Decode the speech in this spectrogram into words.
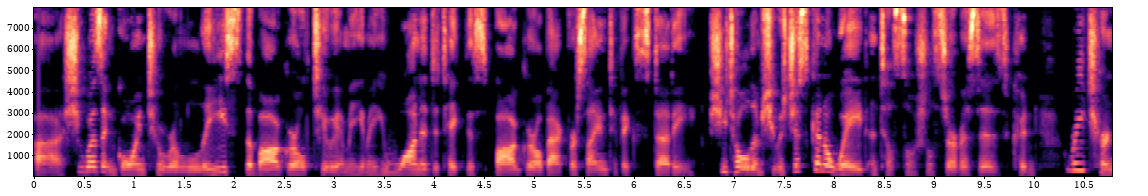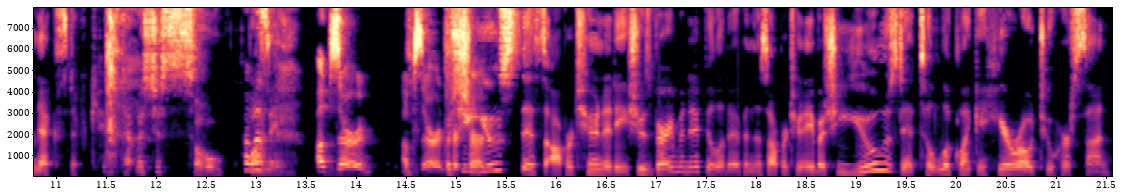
uh, she wasn't going to release the bog girl to him? He, I mean, he wanted to take this bog girl back for scientific study. She told him she was just going to wait until social services could reach her next of kin. That was just so funny. Absurd. Absurd But she sure. used this opportunity. She was very manipulative in this opportunity, but she used it to look like a hero to her son.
